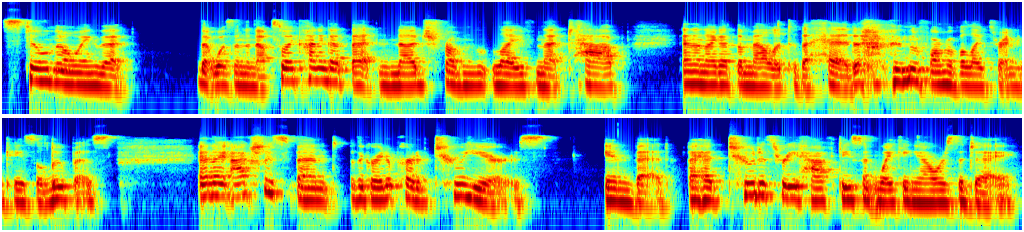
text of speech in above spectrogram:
still knowing that that wasn't enough. So I kind of got that nudge from life and that tap. And then I got the mallet to the head in the form of a life threatening case of lupus. And I actually spent the greater part of two years in bed. I had two to three half decent waking hours a day.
